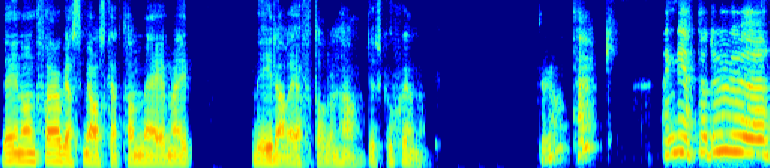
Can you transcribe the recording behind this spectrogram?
det är någon fråga som jag ska ta med mig vidare efter den här diskussionen. Bra, tack. Agneta, du eh,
